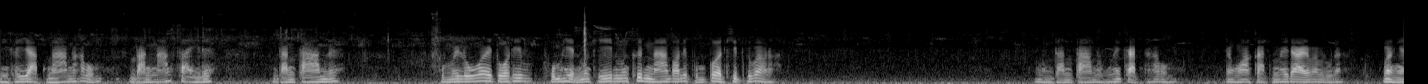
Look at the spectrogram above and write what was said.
มีขยับน้ำนะครับผม ดันน้ำใส่เลย ดันตามเลย ผมไม่รู้ว่าไอตัวที่ผมเห็นเมื่อกี้มันขึ้นน้ำตอนที่ผมเปิดคลิปหรือเปล่านะมันดันตามมันไม่กัดนะครับผมยังว่ากัดไม่ได้หรือเปล่าไม่รู้นะว่าไง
